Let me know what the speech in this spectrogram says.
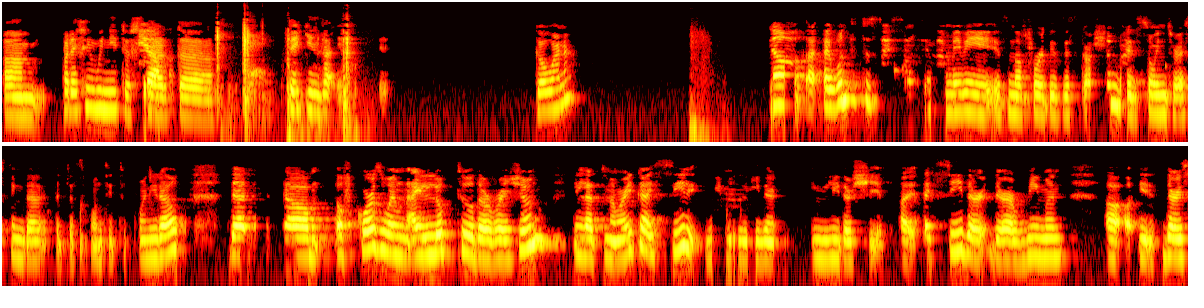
Um, but I think we need to start uh, taking that. Go, Anna? No, I wanted to say something that maybe is not for this discussion, but it's so interesting that I just wanted to point it out. That, um, of course, when I look to the region in Latin America, I see women leader, in leadership. I, I, see there there are women. Uh, it, there's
